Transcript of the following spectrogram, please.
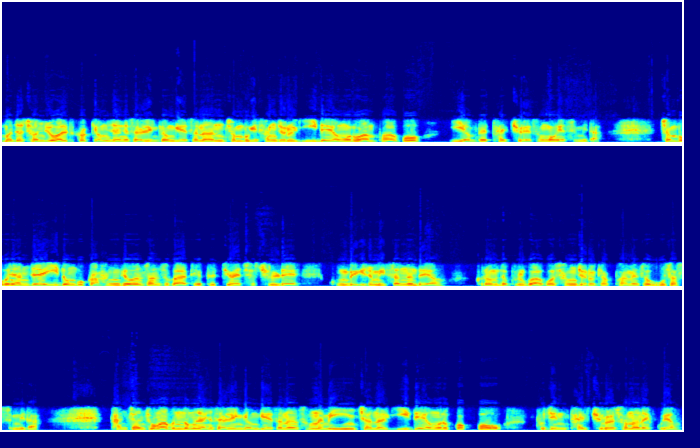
먼저 전주 월드컵 경쟁에서 열린 경기에서는 전북이 상주를 2대 0으로 완파하고 2연패 탈출에 성공했습니다. 전북은 현재 이동국과 한교원 선수가 대표팀에 차출돼 공백이 좀 있었는데요. 그럼에도 불구하고 상주를 격파하면서 웃었습니다. 탄천 종합운동장에서 열린 경기에서는 성남이 인천을 2대 0으로 꺾고 부진 탈출을 선언했고요.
